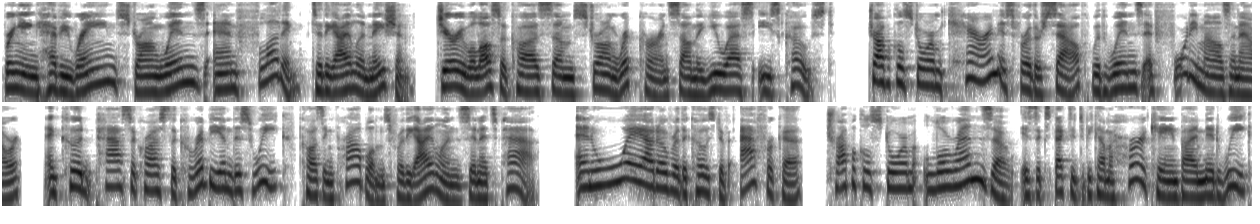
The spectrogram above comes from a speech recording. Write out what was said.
bringing heavy rain, strong winds, and flooding to the island nation. Jerry will also cause some strong rip currents on the U.S. East Coast. Tropical storm Karen is further south with winds at 40 miles an hour and could pass across the Caribbean this week, causing problems for the islands in its path. And way out over the coast of Africa, tropical storm Lorenzo is expected to become a hurricane by midweek,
